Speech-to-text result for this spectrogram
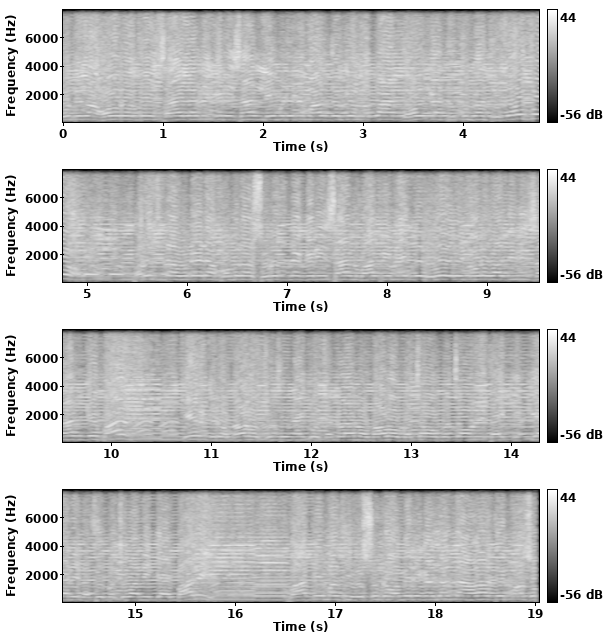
ચોટીલા હોરો થઈ સાયલાને કરી સાન લીમડીને મારતો ગયો લપાટ ધોળકા, ધુતુકા ધ્રુજાવતો. ભરૂચના ઉડેડા ભમરા સુરતને કરી સાન વાપી નાખ્યો. ઉલોવી નોરવાદીની સાન કે ભાન. કેર કર્યો કાળો ચૂસી નાખ્યો. ચકલાનો માળો બચાવો બચાવો નહીં થાય. કિકિયારી નથી બચવાની ક્યાંય બારી. વાપીમાંથી વસુડો અમેરિકા જતા આળાથી પાછો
